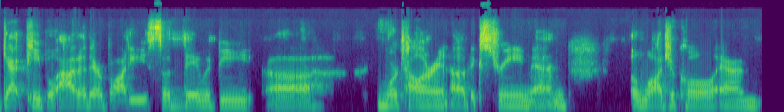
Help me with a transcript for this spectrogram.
get people out of their bodies so they would be uh, more tolerant of extreme and illogical and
